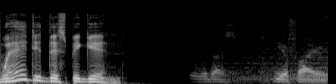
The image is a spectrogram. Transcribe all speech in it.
Where did this begin? With us, you're fired.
